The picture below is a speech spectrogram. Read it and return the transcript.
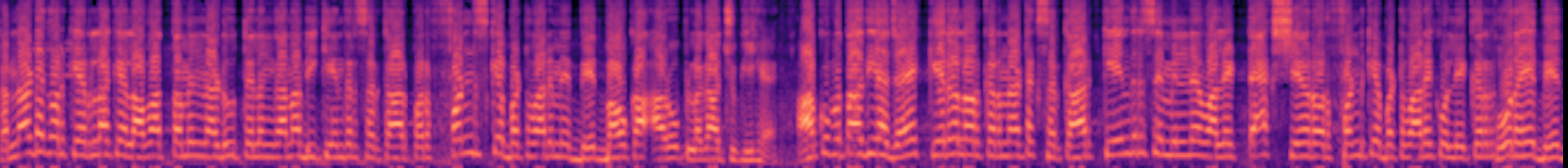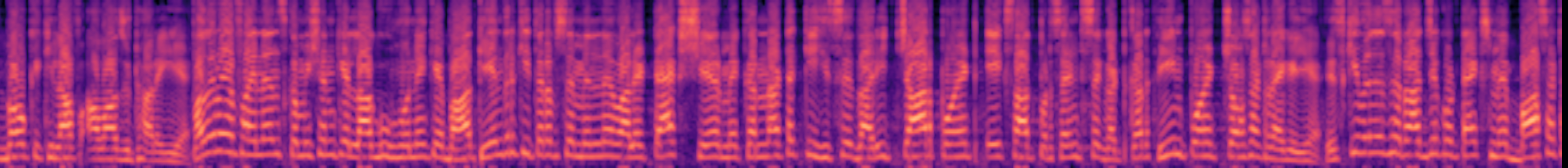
कर्नाटक और केरला के अलावा तमिलनाडु, तेलंगाना भी केंद्र सरकार पर फंड्स के बंटवारे में भेदभाव का आरोप लगा चुकी है। आपको बता दिया जाए, केरल और कर्नाटक सरकार केंद्र से मिलने वाले टैक्स शेयर और फंड के बंटवारे को लेकर हो रहे भेदभाव के खिलाफ आवाज़ उठा रही है। पंद्रह फाइनेंस कमीशन के लागू होने के बाद केंद्र की तरफ़ से मिलने वाले टैक्स शेयर में कर्नाटक की हिस्सेदारी 4.17 परसेंट से घटकर तीन रह गई है। इसकी वजह से राज्य को टैक्स में बासठ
